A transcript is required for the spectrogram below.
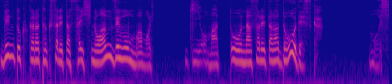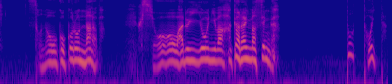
玄徳から託された妻子の安全を守り義を全うなされたらどうですか。もしそのお心ならば不詳悪いようには計らいませんが」と説いた。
